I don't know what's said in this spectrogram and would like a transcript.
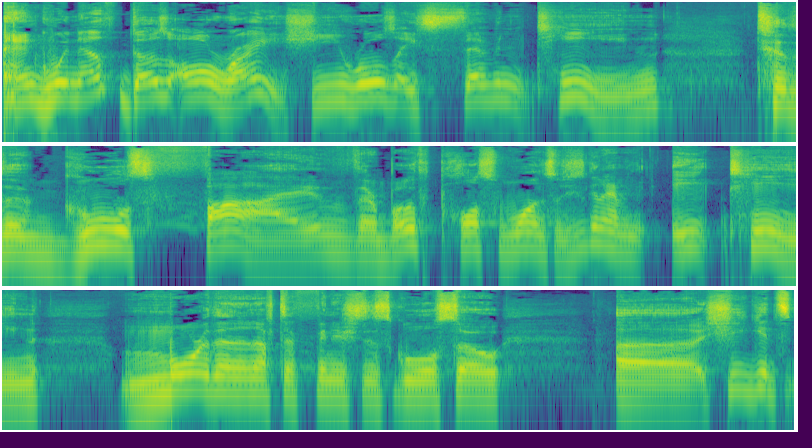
And Gwyneth does all right. She rolls a 17 to the Ghoul's 5. They're both plus one, so she's going to have an 18, more than enough to finish this Ghoul. So uh, she gets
